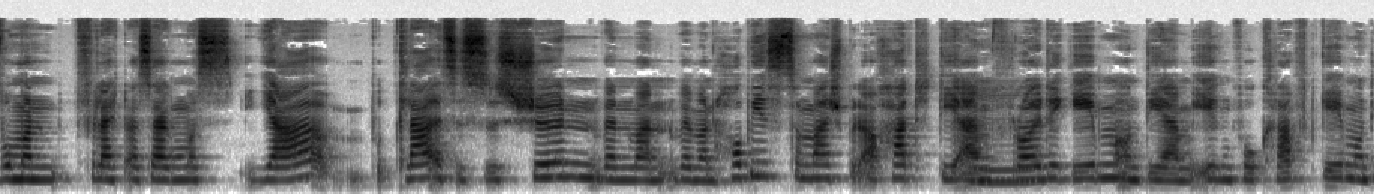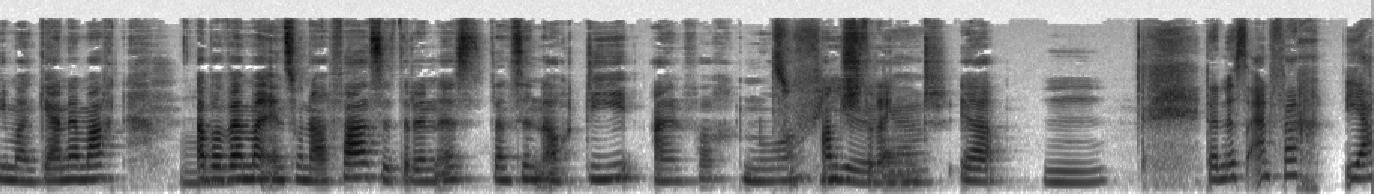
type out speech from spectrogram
wo man vielleicht auch sagen muss, ja, klar, es ist, es ist schön, wenn man, wenn man Hobbys zum Beispiel auch hat, die einem mhm. Freude geben und die einem irgendwo Kraft geben und die man gerne macht. Mhm. Aber wenn man in so einer Phase drin ist, dann sind auch die einfach nur viel, anstrengend. Ja. ja. Mhm. Dann ist einfach, ja,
